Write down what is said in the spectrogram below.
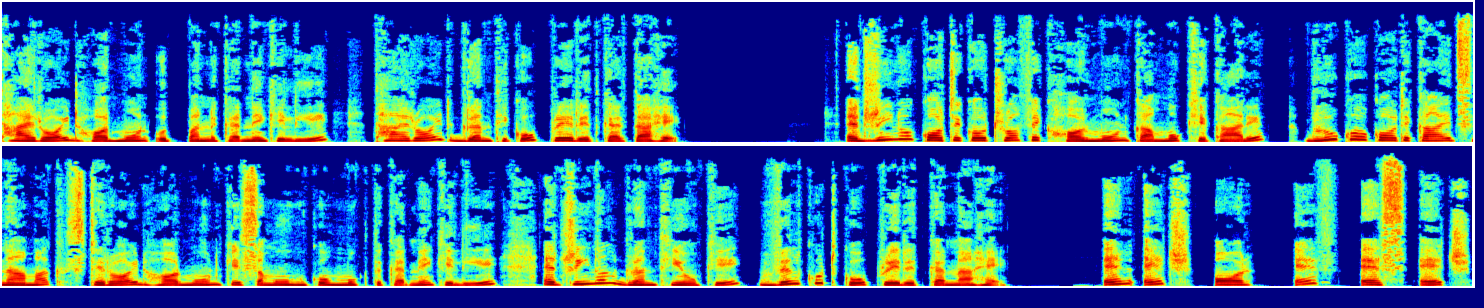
थायराइड हार्मोन उत्पन्न करने के लिए थायराइड ग्रंथि को प्रेरित करता है। एड्रीनोकॉर्टिकोट्रोफिक हार्मोन का मुख्य कार्य ग्लूकोकॉर्टिकाइड्स नामक स्टेरॉयड हार्मोन के समूह को मुक्त करने के लिए एड्रीनल ग्रंथियों के विलकुट को प्रेरित करना है। एलएच और एफएसएच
